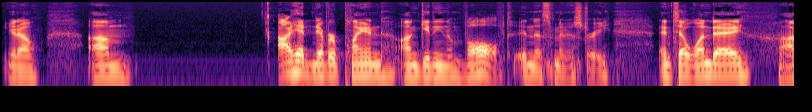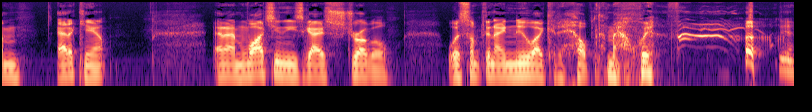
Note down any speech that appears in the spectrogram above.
you know. Um, I had never planned on getting involved in this ministry until one day I'm at a camp and I'm watching these guys struggle with something I knew I could help them out with. yeah.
